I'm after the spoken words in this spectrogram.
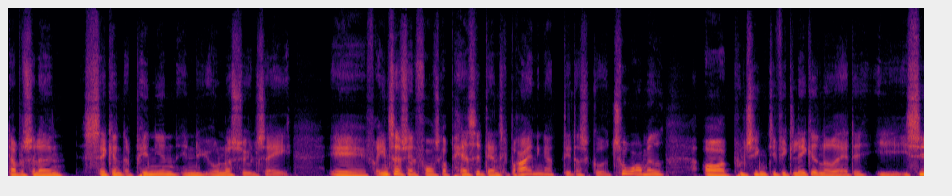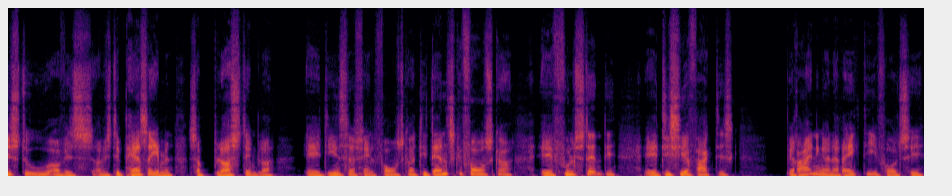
Der blev så lavet en second opinion, en ny undersøgelse af, øh, fra internationale forskere passede danske beregninger. Det er der så gået to år med, og politikken de fik lækket noget af det i, i sidste uge, og hvis, og hvis det passer, jamen, så blåstempler øh, de internationale forskere, de danske forskere, øh, fuldstændig. Øh, de siger faktisk, beregningerne er rigtige i forhold til,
